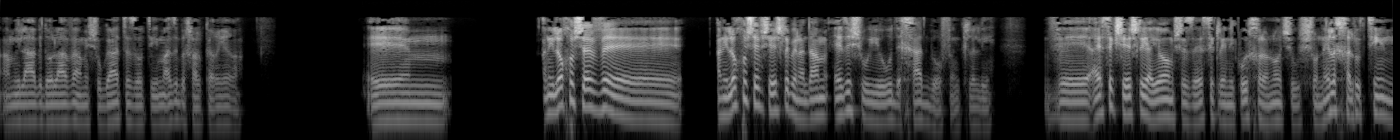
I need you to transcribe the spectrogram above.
המילה הגדולה והמשוגעת הזאת, מה זה בכלל קריירה? Um, אני לא חושב, uh, אני לא חושב שיש לבן אדם איזשהו ייעוד אחד באופן כללי. והעסק שיש לי היום, שזה עסק לניקוי חלונות, שהוא שונה לחלוטין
